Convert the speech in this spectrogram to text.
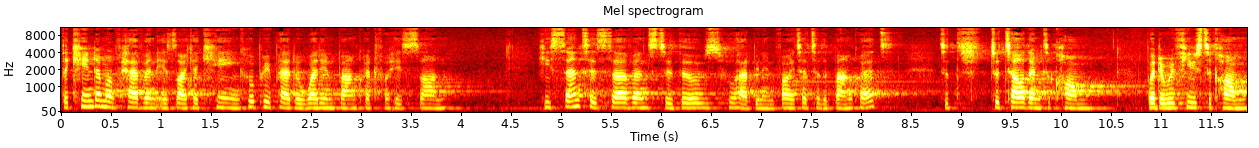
The kingdom of heaven is like a king who prepared a wedding banquet for his son. He sent his servants to those who had been invited to the banquet to, to tell them to come, but they refused to come.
